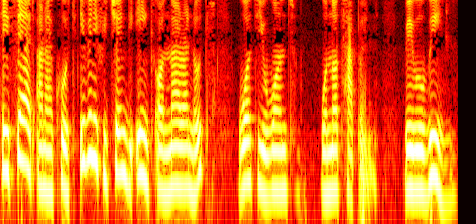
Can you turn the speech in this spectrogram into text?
He said, and I quote, even if you change the ink on Naira notes, what you want will not happen. We will win.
